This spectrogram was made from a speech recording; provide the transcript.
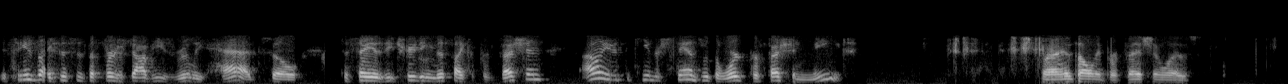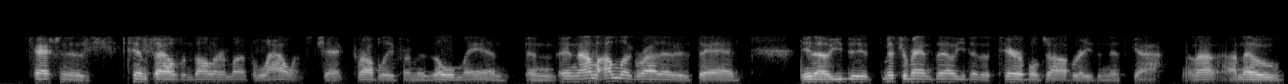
it seems like this is the first job he's really had. So to say is he treating this like a profession? I don't even think he understands what the word profession means. Right. His only profession was cashing his ten thousand dollar a month allowance check, probably from his old man. And and I, I look right at his dad. You know, you did, Mr. Manziel. You did a terrible job raising this guy. And I, I know,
